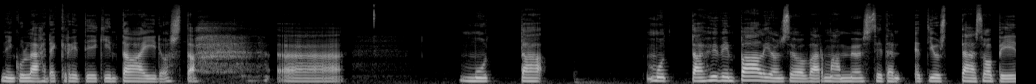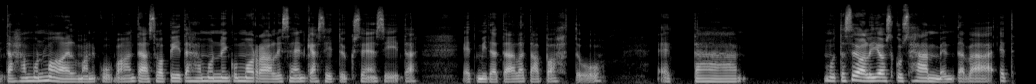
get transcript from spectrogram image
niin kuin lähdekritiikin taidosta, ää, mutta, mutta hyvin paljon se on varmaan myös sitä, että just tämä sopii tähän mun maailmankuvaan, tämä sopii tähän mun niin kuin moraaliseen käsitykseen siitä, että mitä täällä tapahtuu. Että, mutta se oli joskus hämmentävää. Että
